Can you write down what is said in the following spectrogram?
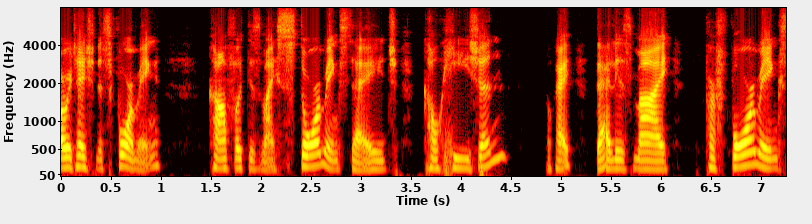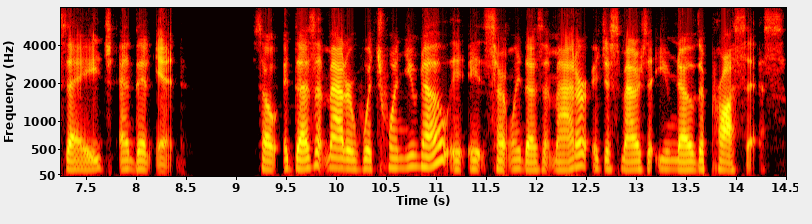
orientation is forming. Conflict is my storming stage. Cohesion, okay, that is my performing stage, and then end. So it doesn't matter which one you know. It, it certainly doesn't matter. It just matters that you know the process.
